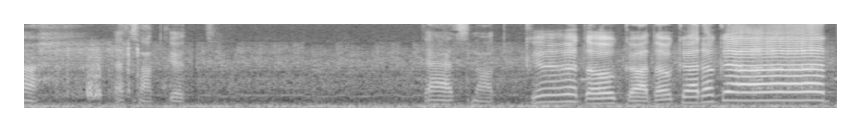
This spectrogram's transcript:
Ah, that's not good. That's not good. Oh god, oh god, oh god!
